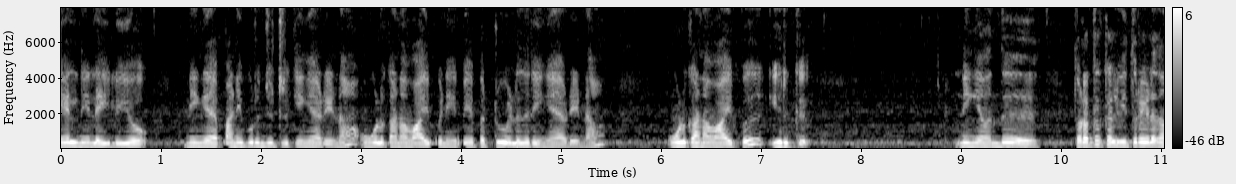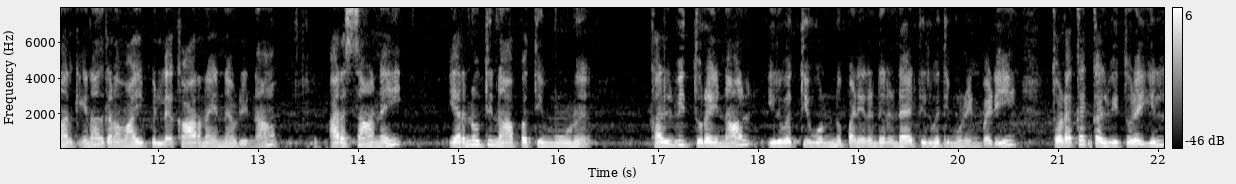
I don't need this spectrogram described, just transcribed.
மேல்நிலையிலேயோ நீங்கள் பணிபுரிஞ்சிட்டு இருக்கீங்க அப்படின்னா உங்களுக்கான வாய்ப்பு நீங்கள் பேப்பர் டூ எழுதுறீங்க அப்படின்னா உங்களுக்கான வாய்ப்பு இருக்குது நீங்கள் வந்து தொடக்க கல்வித்துறையில் தான் இருக்கீங்கன்னா அதுக்கான வாய்ப்பு இல்லை. காரணம் என்ன அப்படின்னா அரசாணை இரநூத்தி நாற்பத்தி மூணு கல்வித்துறை நாள் இருபத்தி ஒன்று பன்னிரெண்டு ரெண்டாயிரத்தி இருபத்தி மூணின் படி தொடக்க கல்வித்துறையில்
